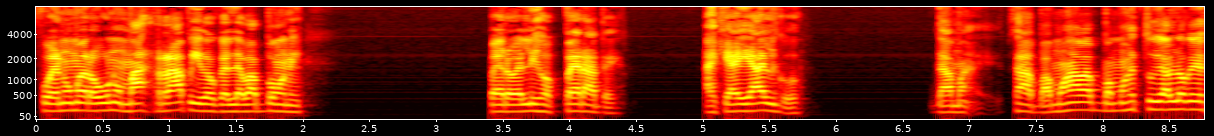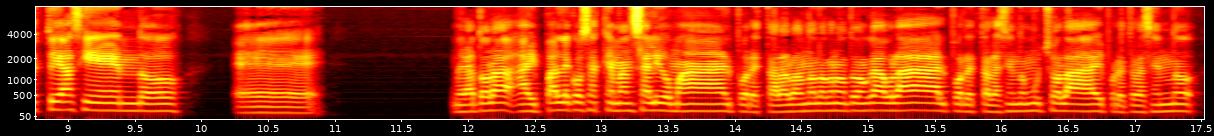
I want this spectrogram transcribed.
fue número uno más rápido que el de Bad Bunny. Pero él dijo, espérate, aquí hay algo. o sea, vamos a, vamos a estudiar lo que yo estoy haciendo. Eh, Mira, toda hay un par de cosas que me han salido mal por estar hablando lo que no tengo que hablar, por estar haciendo mucho live, por estar haciendo.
